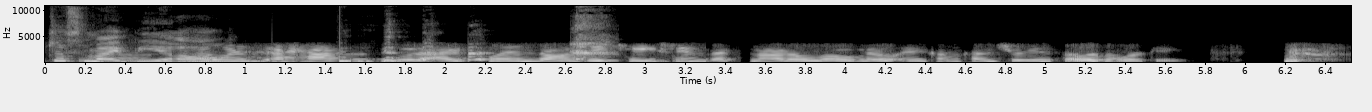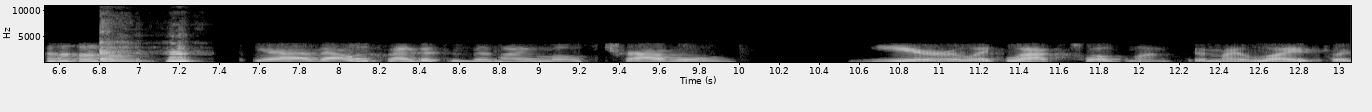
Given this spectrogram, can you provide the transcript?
Just might be Yeah. And I all. wanted to, I happened to go to Iceland on vacation. That's not a low middle income country, so I wasn't working. yeah, that was my, this has been my most traveled year, like last 12 months in my life, I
